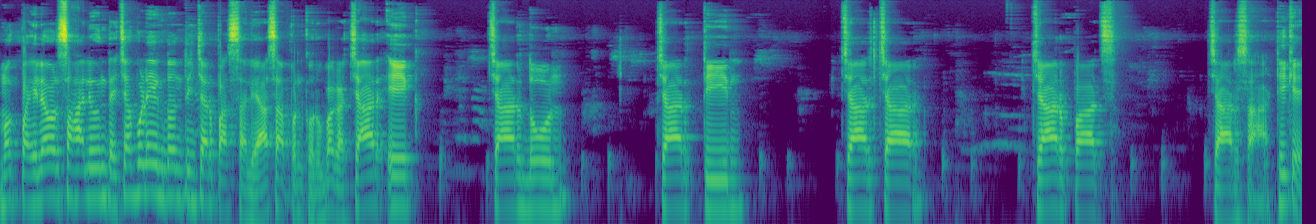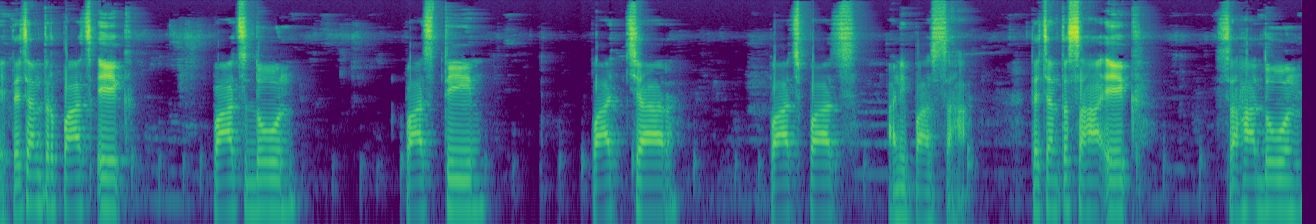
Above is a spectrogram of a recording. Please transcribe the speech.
मग पहिल्यावर सहा लिहून त्याच्यापुढे एक दोन तीन चार पाच सहा लिहा. असं आपण करू. बघा चार एक चार दोन चार तीन चार चार चार पाच चार सहा. ठीक आहे? त्याच्यानंतर पाच एक पाच दोन पाच तीन पाच चार पाच पाच आणि पाच सहा. त्याच्यानंतर सहा एक सहा दोन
